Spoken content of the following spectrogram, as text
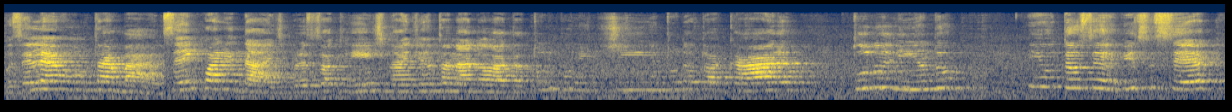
você leva um trabalho sem qualidade para sua cliente, não adianta nada lá, tá tudo bonitinho, tudo a tua cara, tudo lindo, e o teu serviço ser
